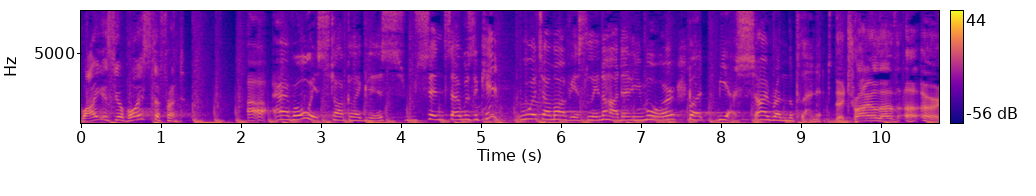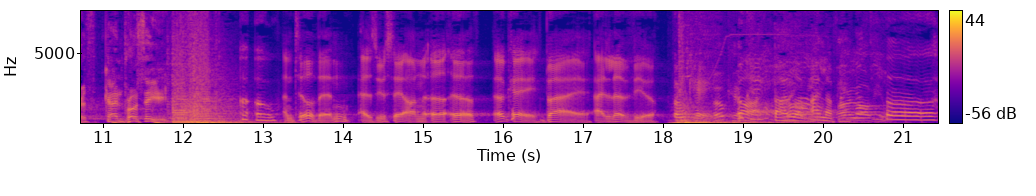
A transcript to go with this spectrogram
Why is your voice different? Uh, I've always talked like this since I was a kid, which I'm obviously not anymore. But yes, I run the planet. The trial of uh, Earth can proceed. Uh oh. Until then, as you say on uh, Earth, okay, bye. I love you. Okay. Okay. Bye. I love you. I love you. I love you. Uh,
